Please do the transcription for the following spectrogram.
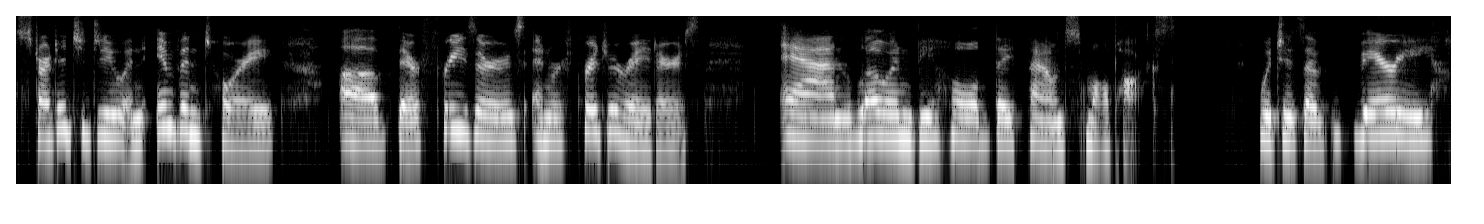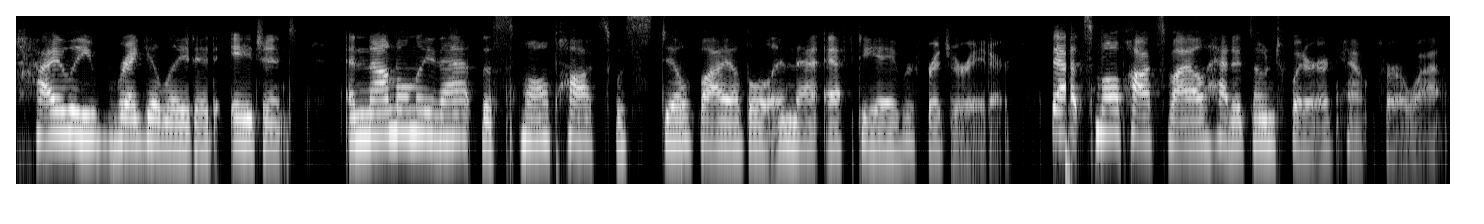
started to do an inventory of their freezers and refrigerators. And lo and behold, they found smallpox, which is a very highly regulated agent. And not only that, the smallpox was still viable in that FDA refrigerator. That smallpox vial had its own Twitter account for a while.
